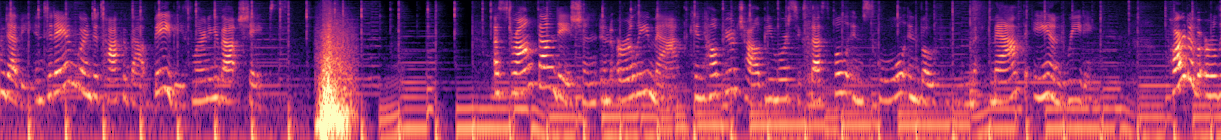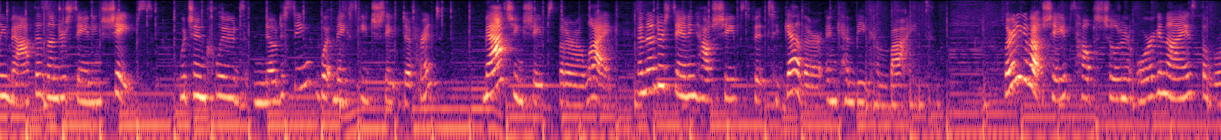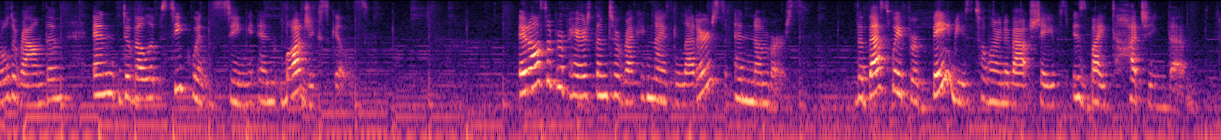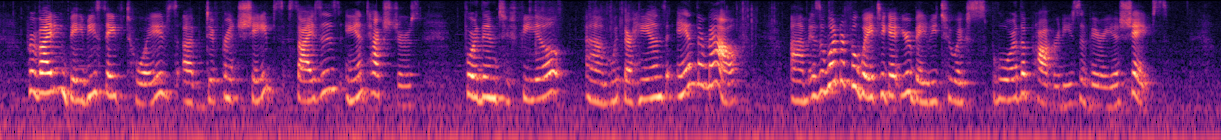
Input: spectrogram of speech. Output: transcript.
I'm Debbie, and today I'm going to talk about babies learning about shapes. A strong foundation in early math can help your child be more successful in school in both math and reading. Part of early math is understanding shapes, which includes noticing what makes each shape different, matching shapes that are alike, and understanding how shapes fit together and can be combined. Learning about shapes helps children organize the world around them and develop sequencing and logic skills. It also prepares them to recognize letters and numbers. The best way for babies to learn about shapes is by touching them. Providing baby-safe toys of different shapes, sizes, and textures for them to feel um, with their hands and their mouth um, is a wonderful way to get your baby to explore the properties of various shapes.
